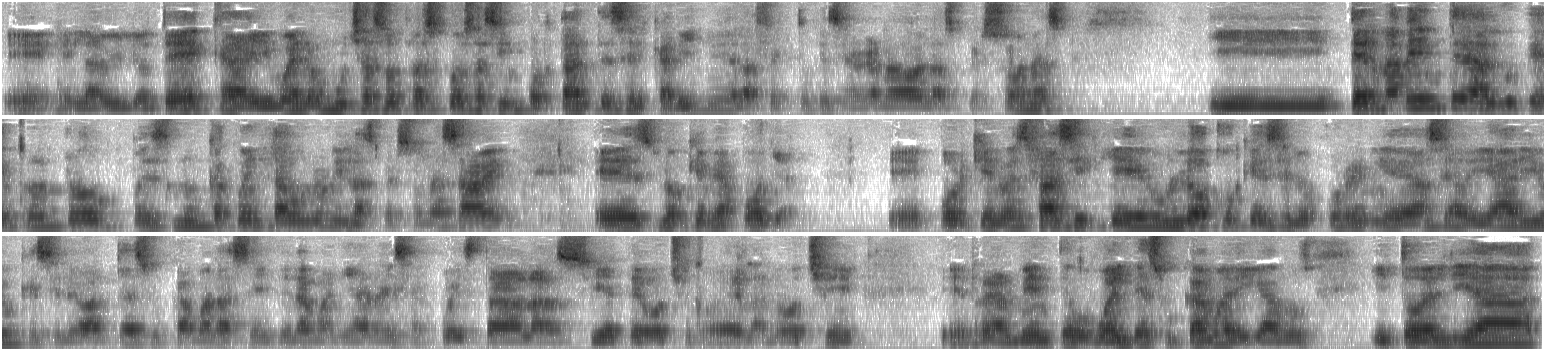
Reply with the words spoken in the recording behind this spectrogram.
en la biblioteca y bueno, muchas otras cosas importantes, el cariño y el afecto que se ha ganado de las personas. Y internamente, algo que de pronto pues nunca cuenta uno ni las personas saben, es lo que me apoya. Eh, porque no es fácil que un loco que se le ocurren ideas a diario, que se levanta de su cama a las 6 de la mañana y se acuesta a las 7, 8, 9 de la noche, eh, realmente, o vuelve a su cama, digamos, y todo el día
